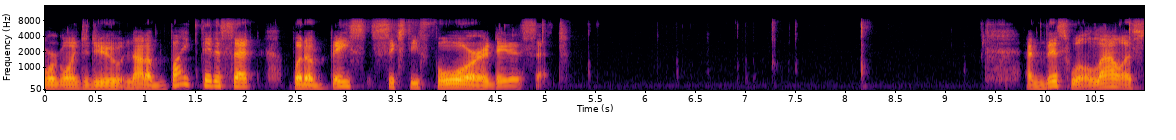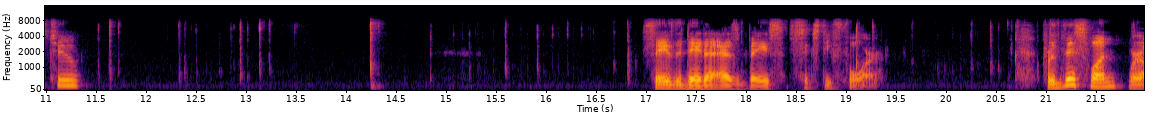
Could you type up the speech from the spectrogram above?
we're going to do not a byte data set, but a base 64 data set. And this will allow us to save the data as base 64. For this one, we're,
